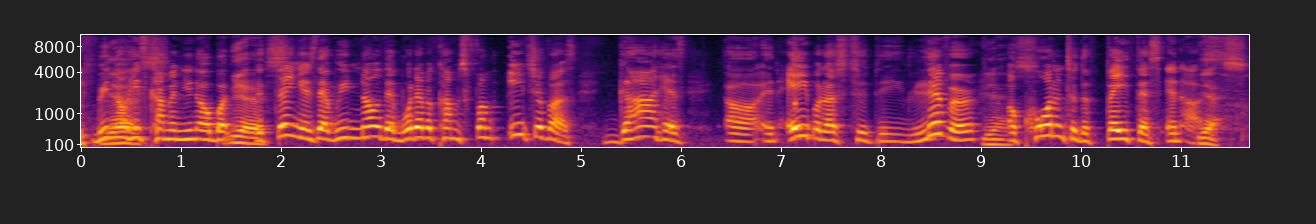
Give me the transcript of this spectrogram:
we know he's coming you know but the thing is that we know that whatever comes from each of us god has uh, enabled us to deliver Yes. according to the faith that's in us Yes.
